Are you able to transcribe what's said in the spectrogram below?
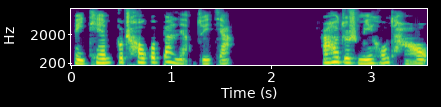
每天不超过半两最佳。然后就是猕猴桃，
